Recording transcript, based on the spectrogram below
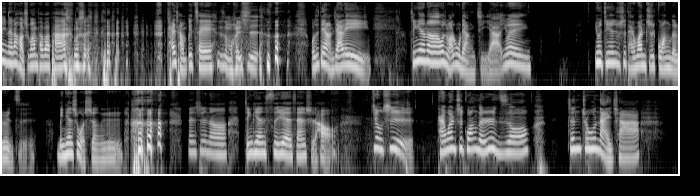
欢迎来到好时光啪啪啪，不 是开场被催是怎么回事？我是店长佳丽，今天呢为什么要录两集呀、因为因为今天就是台湾之光的日子，明天是我生日，但是呢，今天四月三十号就是台湾之光的日子哦，珍珠奶茶。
